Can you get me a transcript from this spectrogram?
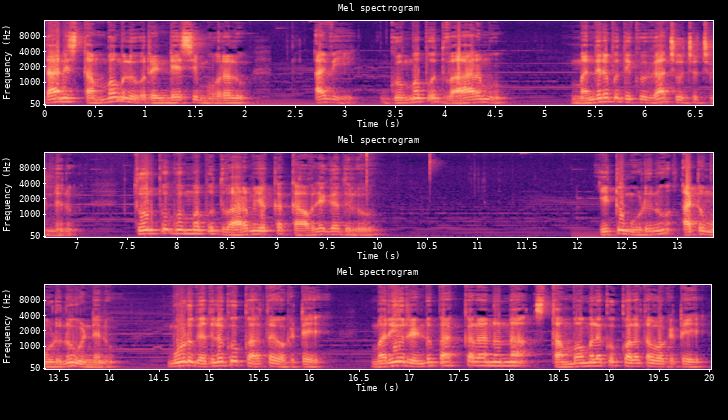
దాని స్తంభములు రెండేసి మూరలు. అవి గుమ్మపు ద్వారము మందిరపు దిక్కుగా చూచుచుండెను. తూర్పు గుమ్మపు ద్వారం యొక్క కావలి గదులు ఇటు మూడును అటు మూడును ఉండెను. మూడు గదులకు కొలత ఒకటే. మరియు రెండు ప్రక్కలనున్న స్తంభములకు కొలత ఒకటే.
